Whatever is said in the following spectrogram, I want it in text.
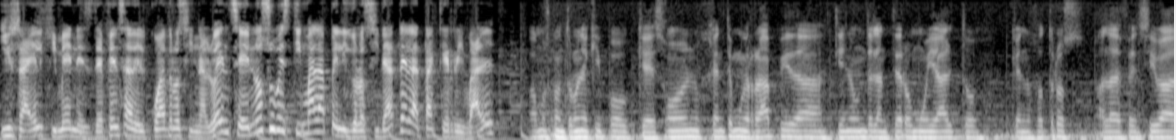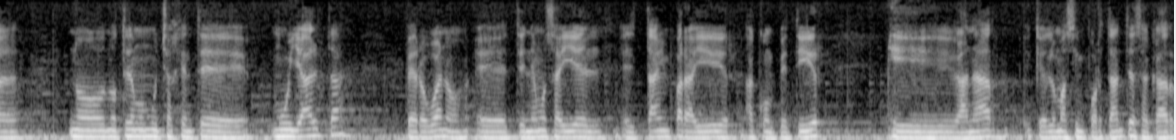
Israel Jiménez, defensa del cuadro sinaloense, no subestima la peligrosidad del ataque rival. Vamos contra un equipo que son gente muy rápida, tiene un delantero muy alto, que nosotros a la defensiva no, no tenemos mucha gente muy alta, pero bueno, eh, tenemos ahí el, el, time para ir a competir y ganar, que es lo más importante, sacar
